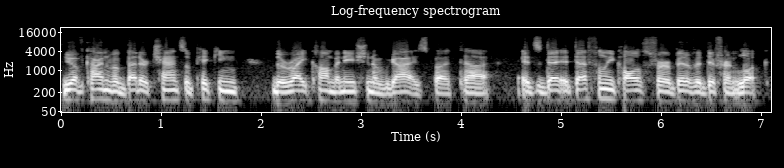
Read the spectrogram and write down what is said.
you have kind of a better chance of picking the right combination of guys. But uh, it's de- it definitely calls for a bit of a different look.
